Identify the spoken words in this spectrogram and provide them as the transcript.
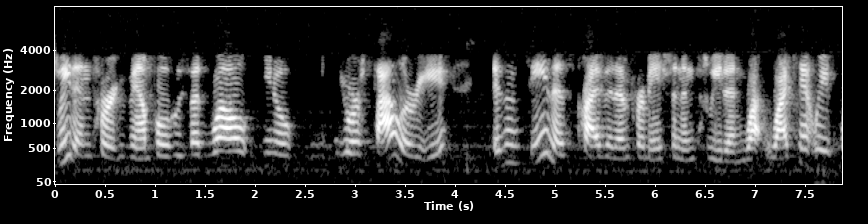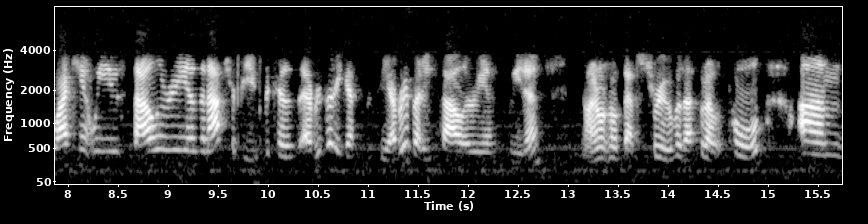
Sweden, for example, who said, well, you know, your salary isn't seen as private information in Sweden. Why, why can't we why can't we use salary as an attribute? Because everybody gets to see everybody's salary in Sweden. I don't know if that's true, but that's what I was told. Um,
